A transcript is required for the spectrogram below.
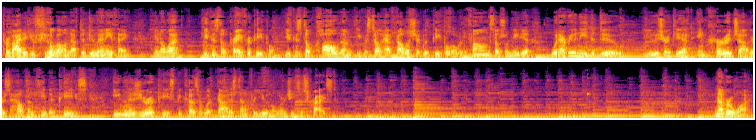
provided you feel well enough to do anything, you know what? You can still pray for people. You can still call them. You can still have fellowship with people over the phone, social media, whatever you need to do. Use your gift, encourage others, help them keep at peace, even as you're at peace because of what God has done for you in the Lord Jesus Christ. Number one,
